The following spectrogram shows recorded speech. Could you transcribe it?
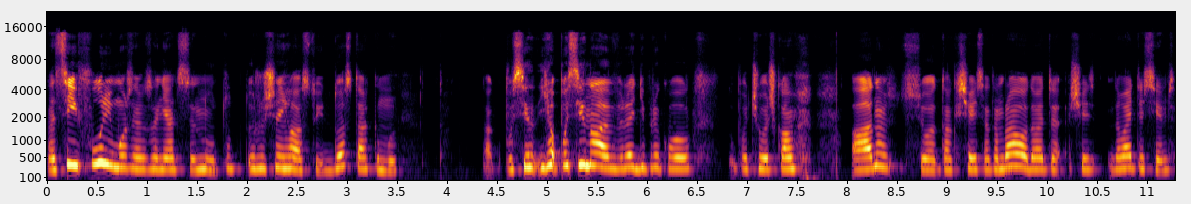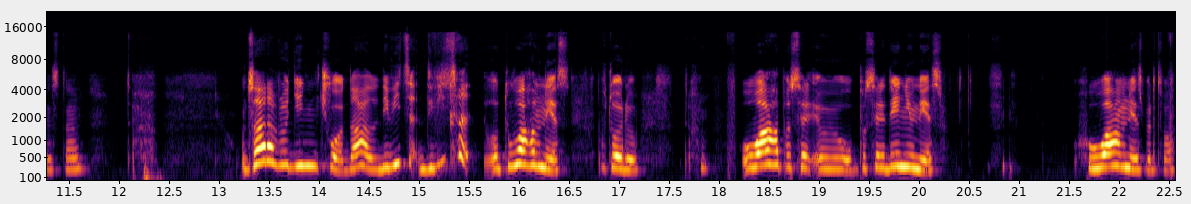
На цій фурі можна зайнятися. Ну, тут ручний газ стоїть до 100 км. Так, посі... я посінаю раді приколу по чувачкам. Ладно, все, так, 60 набрало, давайте, 6... давайте 70 ставимо. От зараз вроді нічого, да? дивіться, дивіться, от увага вниз. Повторю. Увага посер... посередині вниз. Увага вниз, братва.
